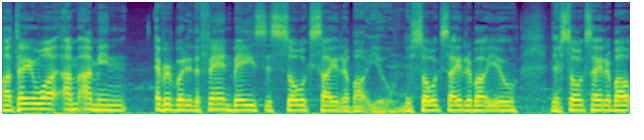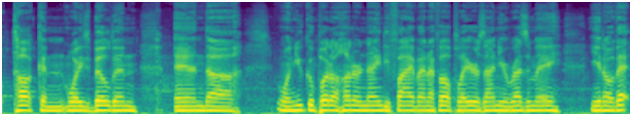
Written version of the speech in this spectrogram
I'll tell you what. I'm, I mean, everybody, the fan base is so excited about you. They're so excited about you. They're so excited about Tuck and what he's building. And uh, when you can put 195 NFL players on your resume, you know that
